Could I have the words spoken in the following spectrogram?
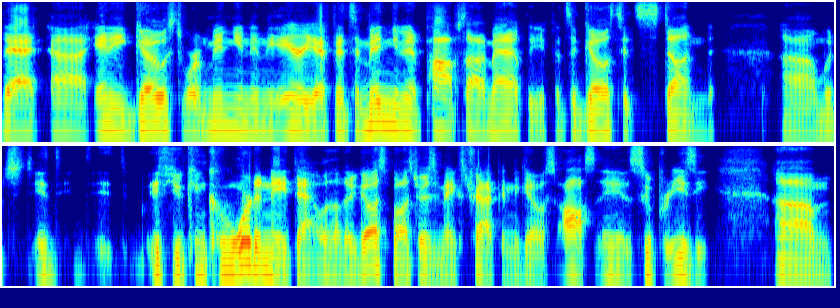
that uh, any ghost or minion in the area, if it's a minion, it pops automatically. If it's a ghost, it's stunned. Um, which it, it, if you can coordinate that with other Ghostbusters, it makes trapping the ghost awesome. It's super easy. Um,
